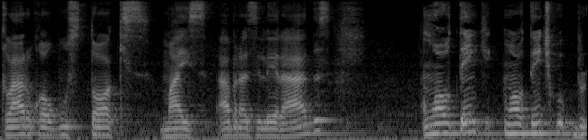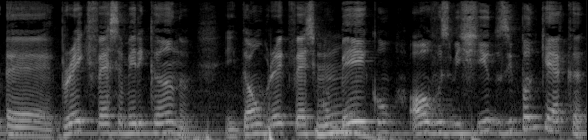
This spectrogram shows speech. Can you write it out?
claro, com alguns toques mais abrasileirados, um autêntico, um autêntico é, breakfast americano. Então, um breakfast hum. com bacon, ovos mexidos e panqueca.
